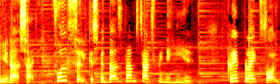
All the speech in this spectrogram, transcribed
ये रहा साड़ी फुल सिल्क इसमें 10 ग्राम स्टार्च भी नहीं है। क्रेप लाइक फॉल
